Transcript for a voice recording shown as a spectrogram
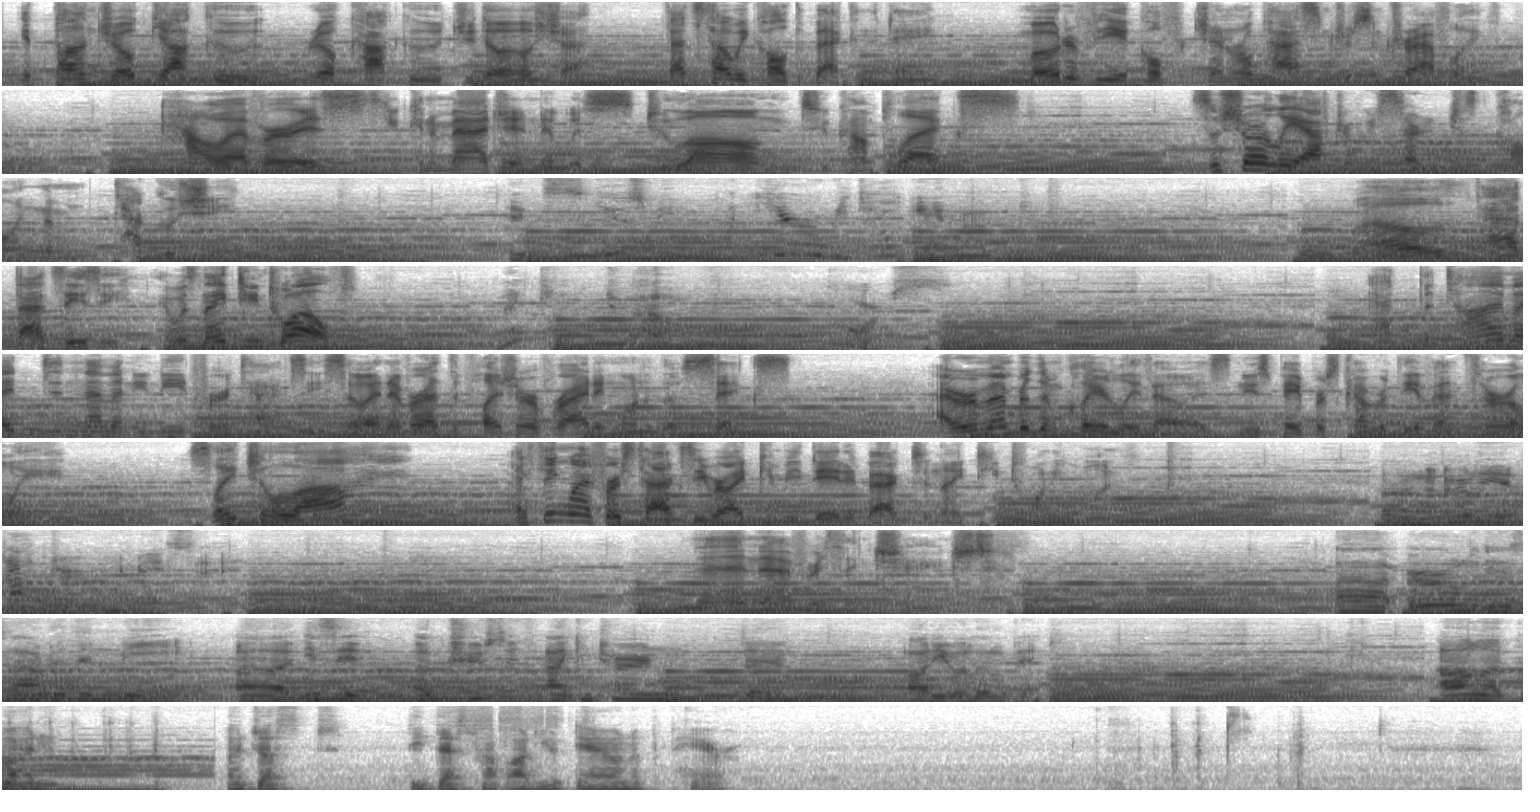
Ippan Jokyaku Ryokaku Jidosha. That's how we called it back in the day. Motor vehicle for general passengers and traveling. However, as you can imagine, it was too long, too complex. So shortly after, we started just calling them Takushi. Excuse me, what year are we talking about? Well, that that's easy. It was 1912. 1912. Time, I didn't have any need for a taxi, so I never had the pleasure of riding one of those six. I remember them clearly, though, as newspapers covered the event thoroughly. It was late July? I think my first taxi ride can be dated back to 1921. An early adopter, you may say. Then everything changed. Uh, Earl is louder than me. Uh, is it obtrusive? I can turn the audio a little bit. I'll uh, go ahead and adjust the desktop audio down a pair.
